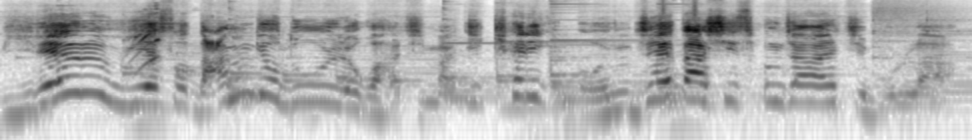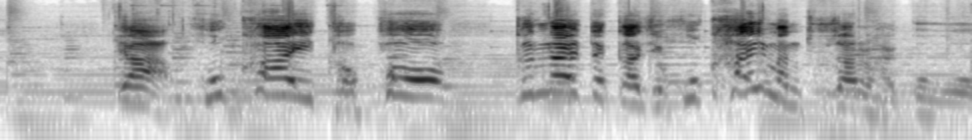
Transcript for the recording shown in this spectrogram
미래를 위해서 남겨두려고 하지만 이 캐릭 언제 다시 성장할지 몰라 야 호카이 덮어 끝날 때까지 호카이만 투자를 할 거고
